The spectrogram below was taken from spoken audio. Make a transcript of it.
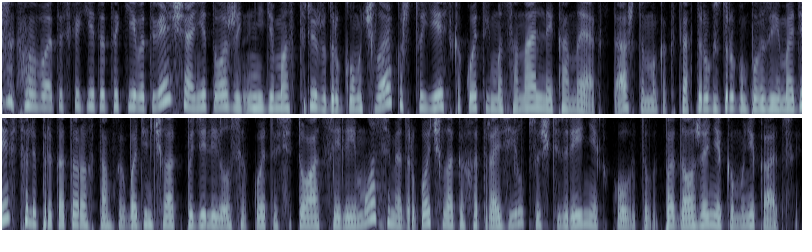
вот, то есть какие-то такие вот вещи, они тоже не демонстрируют другому человеку, что есть какой-то эмоциональный коннект, да, что мы как-то друг с другом повзаимодействовали, при которых там как бы один человек поделился какой-то ситуацией или эмоциями, а другой человек их отразил с точки зрения какого-то продолжения коммуникации.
